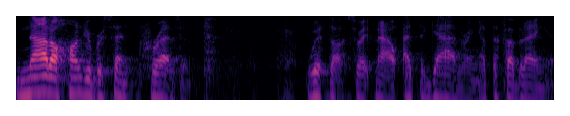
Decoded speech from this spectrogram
not 100% present with us right now at the gathering, at the Farbrengen.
